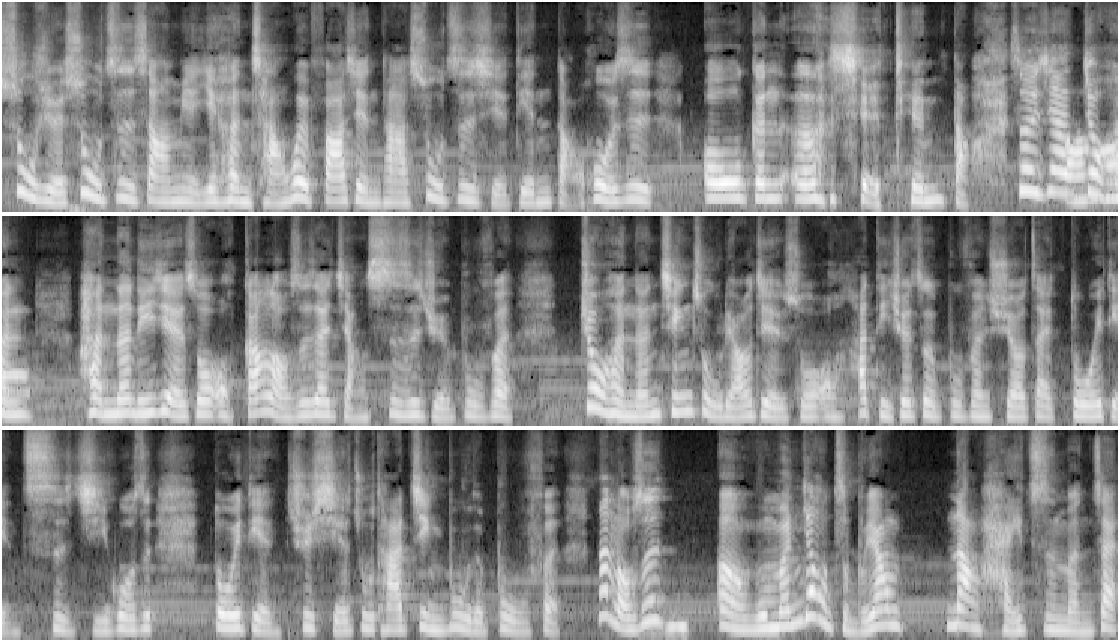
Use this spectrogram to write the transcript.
数学数字上面也很常会发现它数字写颠倒，或者是 o 跟 a 写颠倒，所以现在就很、oh. 很能理解说，哦，刚刚老师在讲视知觉部分，就很能清楚了解说，哦，他的确这个部分需要再多一点刺激，或者是多一点去协助他进步的部分。那老师，嗯、呃，我们要怎么样？让孩子们在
